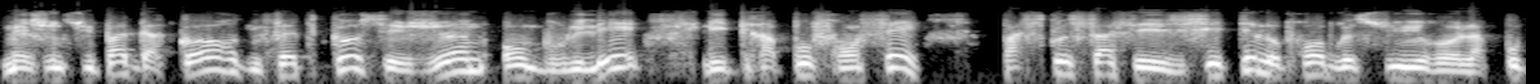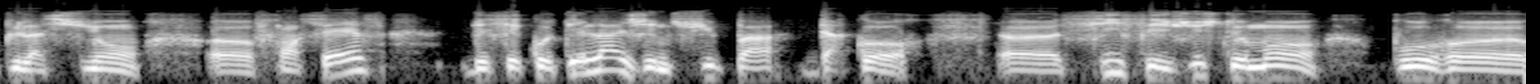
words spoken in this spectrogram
mais je ne suis pas d'accord du fait que ces jeunes ont brûlé les drapeaux français parce que ça, c'est jeter l'opprobre sur la population euh, française. De ces côtés-là, je ne suis pas d'accord. Euh, si c'est justement pour euh,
